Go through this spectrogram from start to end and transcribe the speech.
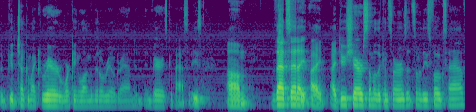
a good chunk of my career working along the Middle Rio Grande in, in various capacities. Um, That said, I, I, I do share some of the concerns that some of these folks have.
